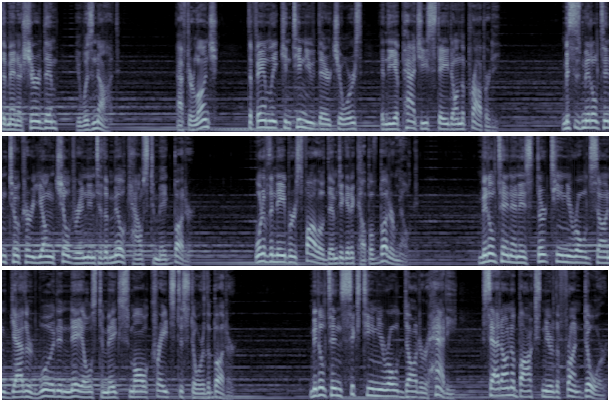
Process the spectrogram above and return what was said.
The men assured them it was not. After lunch, the family continued their chores and the Apaches stayed on the property. Mrs. Middleton took her young children into the milk house to make butter. One of the neighbors followed them to get a cup of buttermilk. Middleton and his 13 year old son gathered wood and nails to make small crates to store the butter. Middleton's 16 year old daughter, Hattie, sat on a box near the front door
